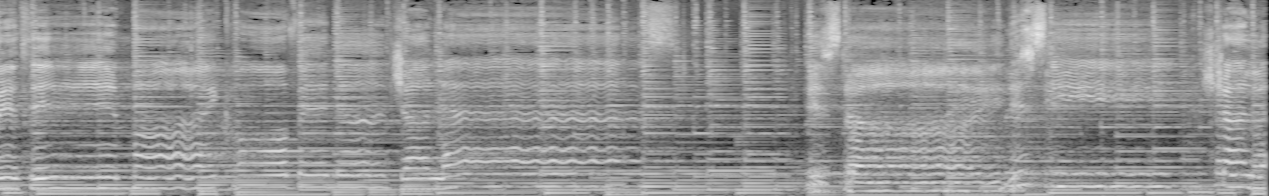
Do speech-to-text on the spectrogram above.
within my covenant shall last. Is thine is peace shall last.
